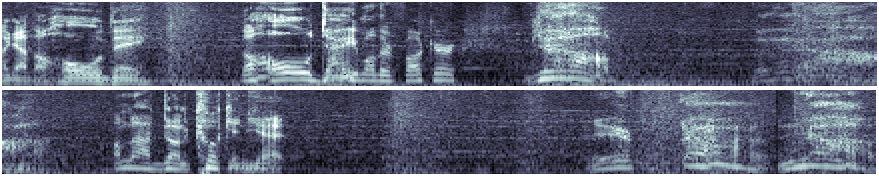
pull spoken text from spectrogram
I got the whole day. The whole day, motherfucker. Get up. I'm not done cooking yet. No.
